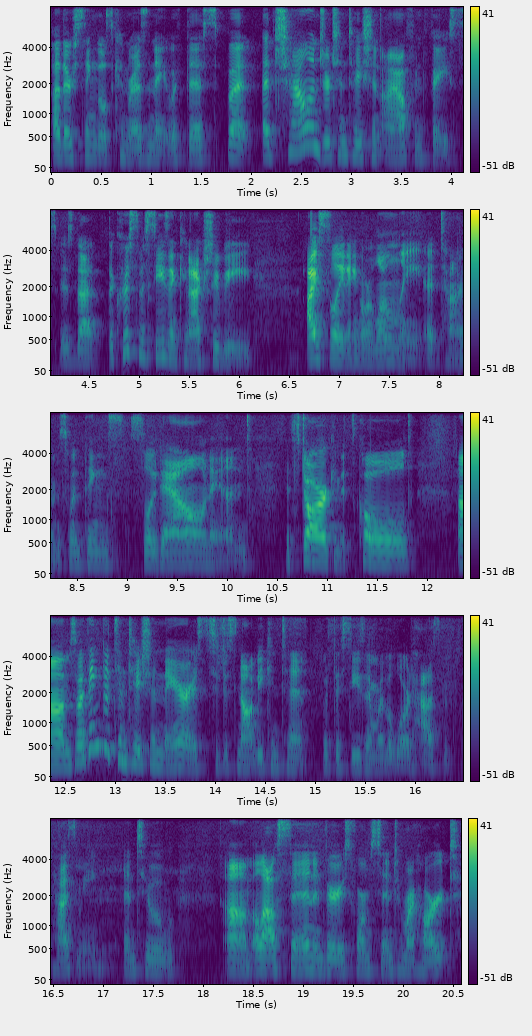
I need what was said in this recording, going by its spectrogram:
other singles can resonate with this, but a challenge or temptation I often face is that the Christmas season can actually be isolating or lonely at times when things slow down and it's dark and it's cold. Um, so I think the temptation there is to just not be content with the season where the Lord has has me, and to um, allow sin in various forms to enter my heart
